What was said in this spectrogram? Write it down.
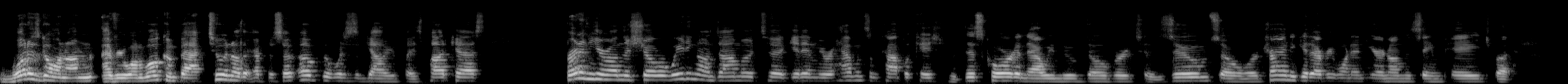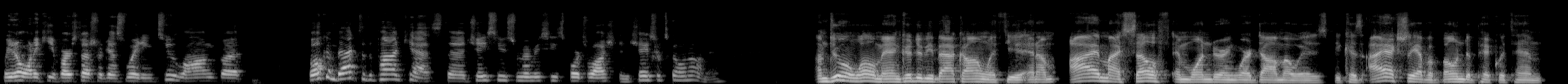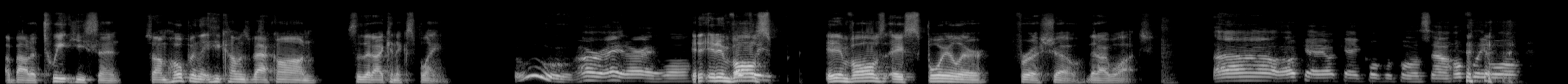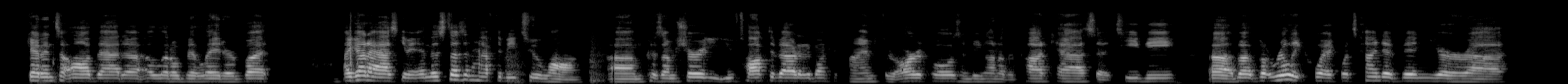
What is going on, everyone? Welcome back to another episode of the Wizards of Gallery Place podcast. Brennan here on the show. We're waiting on Damo to get in. We were having some complications with Discord, and now we moved over to Zoom. So we're trying to get everyone in here and on the same page, but we don't want to keep our special guest waiting too long. But welcome back to the podcast. Uh, Chase Hughes from NBC Sports Washington. Chase, what's going on, man? I'm doing well, man. Good to be back on with you. And I'm I myself am wondering where Damo is because I actually have a bone to pick with him about a tweet he sent. So I'm hoping that he comes back on so that I can explain. Ooh, all right, all right. Well, it, it involves hopefully... it involves a spoiler for a show that I watch. Oh, okay, okay, cool, cool, cool. So hopefully we'll get into all that uh, a little bit later. But I gotta ask you, and this doesn't have to be too long, because um, I'm sure you, have talked about it a bunch of times through articles and being on other podcasts, uh, TV. Uh, but but really quick, what's kind of been your uh,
